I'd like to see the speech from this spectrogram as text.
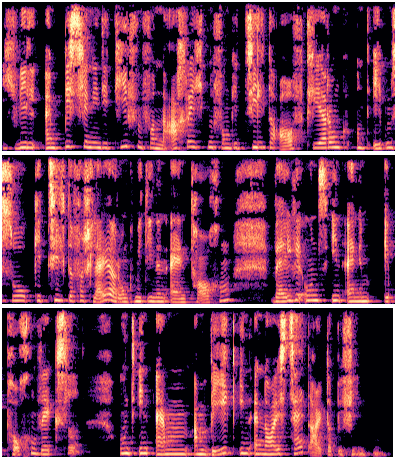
Ich will ein bisschen in die Tiefen von Nachrichten, von gezielter Aufklärung und ebenso gezielter Verschleierung mit Ihnen eintauchen, weil wir uns in einem Epochenwechsel und in einem, am Weg in ein neues Zeitalter befinden.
